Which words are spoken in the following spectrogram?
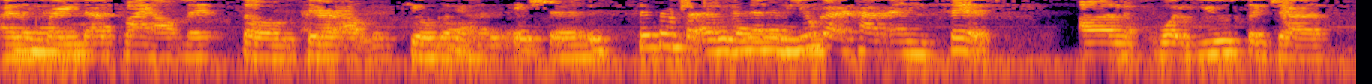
I like writing. That's my outlet. So their outlets, yoga, meditation. It's different for everybody. And then if you guys have any tips on what you suggest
